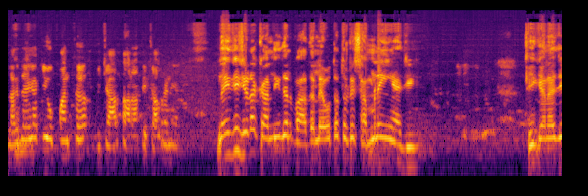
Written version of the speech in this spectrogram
ਲੱਗਦਾ ਹੈਗਾ ਕਿ ਉਹ ਪੰਥ ਵਿਚਾਰਧਾਰਾ ਤੇ ਚੱਲ ਰਹੇ ਨੇ। ਨਹੀਂ ਜੀ ਜਿਹੜਾ ਅਕਾਲੀ ਦਲ ਬਾਦਲ ਹੈ ਉਹ ਤਾਂ ਤੁਹਾਡੇ ਸਾਹਮਣੇ ਹੀ ਹੈ ਜੀ। ਠੀਕ ਹੈ ਨਾ ਜੀ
